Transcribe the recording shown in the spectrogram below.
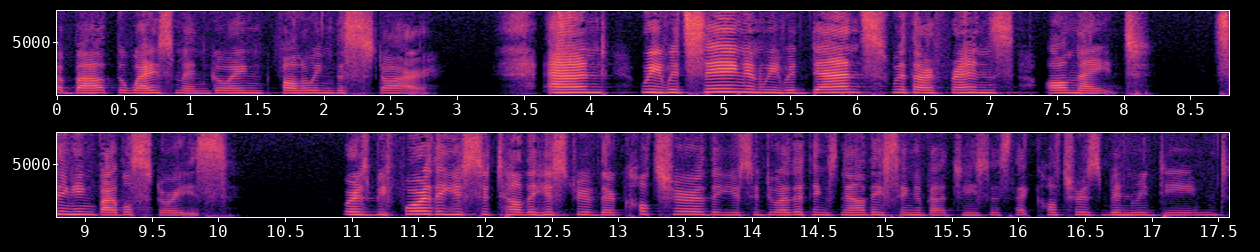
about the wise men going following the star. And we would sing and we would dance with our friends all night, singing Bible stories. Whereas before they used to tell the history of their culture, they used to do other things. Now they sing about Jesus. That culture has been redeemed.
